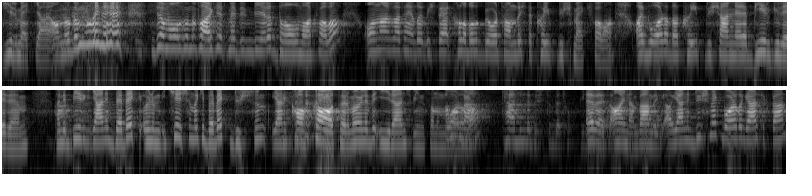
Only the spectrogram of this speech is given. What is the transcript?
girmek yani anladın mı hani cam olduğunu fark etmediğin bir yere dalmak falan. Onlar zaten ya da işte kalabalık bir ortamda işte kayıp düşmek falan. Ay bu arada kayıp düşenlere bir gülerim. Hani bir yani bebek önüm 2 yaşındaki bebek düşsün yani kahkaha atarım. Öyle de iğrenç bir insanım bu Ama arada. ben kendimde düştüğümde çok gülüyorum. Evet aynen ben de Evet. yani düşmek bu arada gerçekten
